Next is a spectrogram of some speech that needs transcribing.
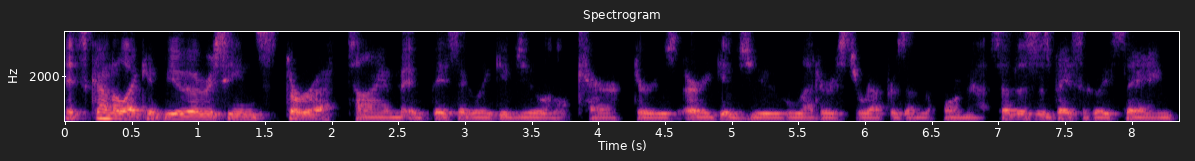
it's kind of like if you've ever seen stirref time, it basically gives you little characters or it gives you letters to represent the format. So this is basically saying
